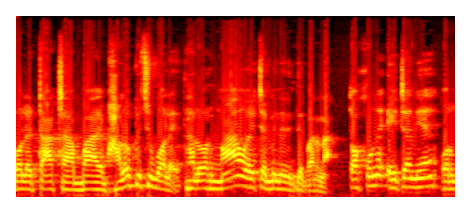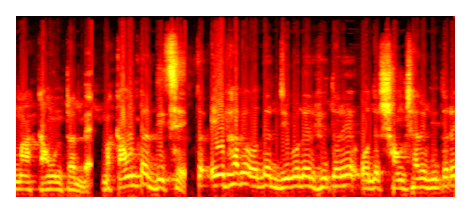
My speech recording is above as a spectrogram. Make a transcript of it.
বলে, টাটা বা ভালো কিছু বলে, তাহলে ওর মাও এটা মেনে নিতে পারে না। তখন এটা নিয়ে ওর মা কাউন্টার দেয় বা কাউন্টার দিচ্ছে। তো এইভাবে ওদের জীবনের ভিতরে, ওদের সংসারের ভিতরে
